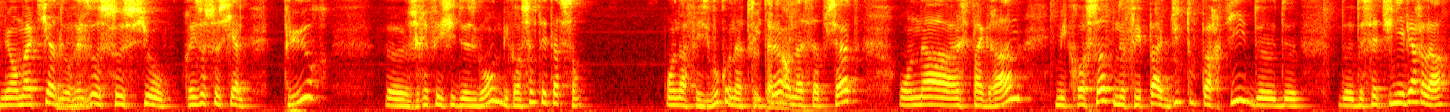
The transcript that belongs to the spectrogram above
mais en matière de Mhm. réseaux sociaux, réseau social pur, euh, je réfléchis deux secondes, Microsoft est absent. On a Facebook, on a Twitter, Totalement. on a Snapchat, on a Instagram. Microsoft ne fait pas du tout partie de, de, de, de cet univers-là.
